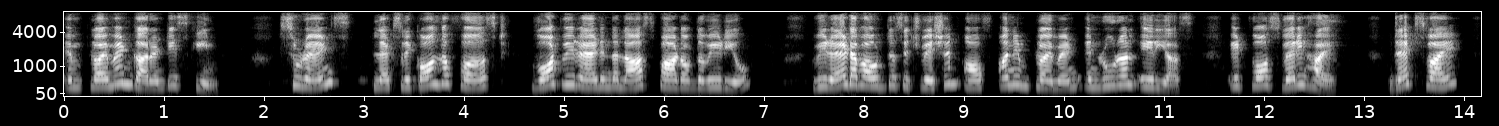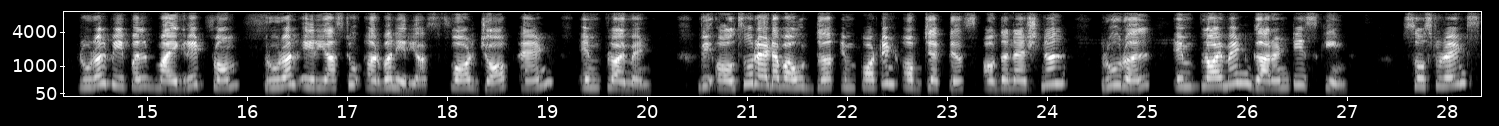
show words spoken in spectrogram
employment guarantee scheme. Students, let's recall the first what we read in the last part of the video. We read about the situation of unemployment in rural areas. It was very high. That's why rural people migrate from rural areas to urban areas for job and employment. We also read about the important objectives of the National Rural Employment Guarantee Scheme. So students,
